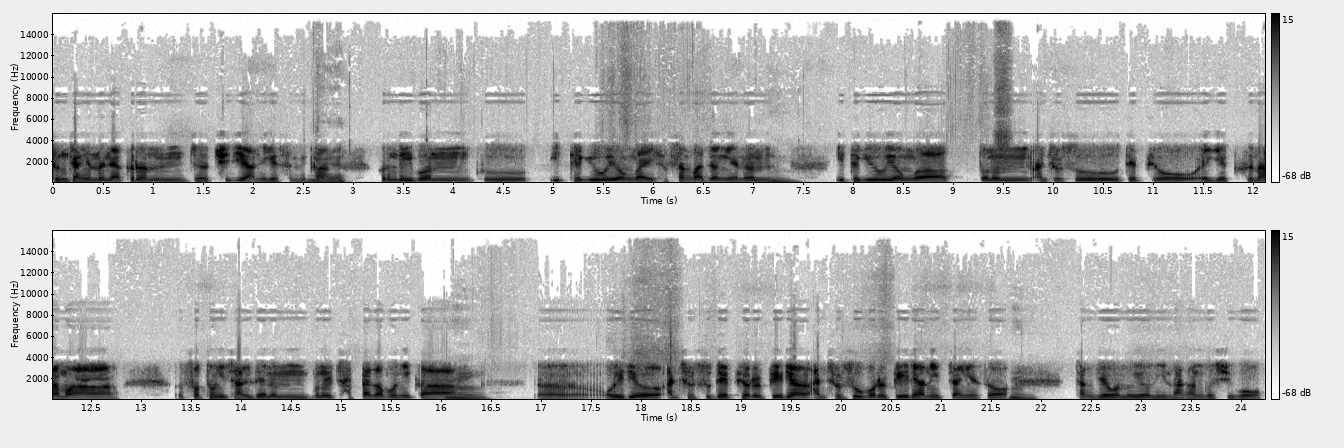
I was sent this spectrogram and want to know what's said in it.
등장했느냐 그런 저 취지 아니겠습니까? 네. 그런데 이번 그 이태규 의원과의 협상 과정에는 음. 이태규 의원과 또는 안철수 대표에게 그나마 소통이 잘 되는 분을 찾다가 보니까 음. 어 오히려 안철수 대표를 배려 안철수 후보를 배려하는 입장에서 음. 장재원 의원이 나간 것이고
